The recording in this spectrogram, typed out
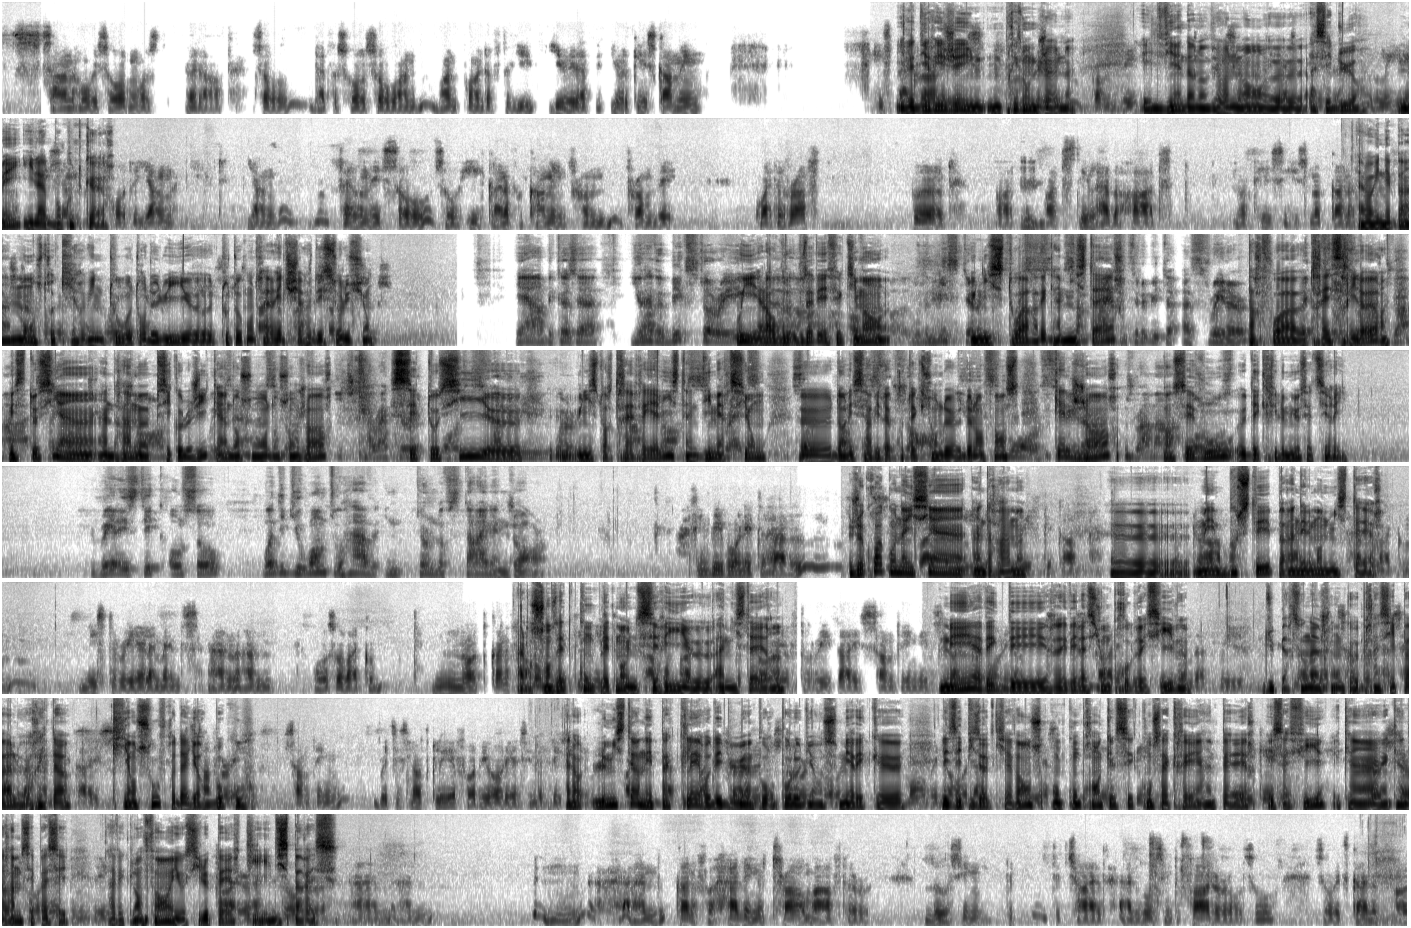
son who is almost adult. So that was also one one point of the year that Jyrki is coming Il a dirigé une, une, prison de jeunes et il vient d'un environnement euh, assez dur, mais il a beaucoup de cœur. Young felony, so so he kind of coming from from the quite a rough world, but but still have a heart. Not his, he's not kind of Alors il n'est pas un monstre qui ruine tout autour de lui, euh, tout au contraire, il cherche des solutions. Oui, alors vous, avez effectivement une histoire avec un mystère, parfois euh, très thriller, mais c'est aussi un, drame psychologique hein, dans, son, dans son genre. C'est aussi euh, une histoire très réaliste, hein, d'immersion euh, dans les services de protection de, de l'enfance. Quel genre, pensez-vous, décrit le mieux cette série? What did you want to have in terms of style and genre? Je crois qu'on a ici un, drame, euh, mais boosté par un élément de mystère. Alors sans être complètement une série euh, à mystère, hein, mais avec des révélations progressives du personnage principal, Rita, qui en souffre d'ailleurs beaucoup. Alors, le mystère n'est pas clair au début hein, pour, pour l'audience, mais avec euh, les épisodes qui avancent, on comprend qu'elle s'est consacrée à un père et sa fille et qu'un drame s'est passé, avec l'enfant et aussi le père qui disparaissent.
